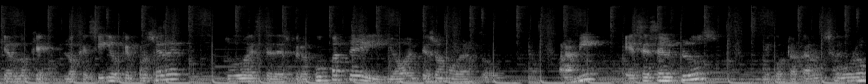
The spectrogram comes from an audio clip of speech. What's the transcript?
qué es lo que, lo que sigue o qué procede, tú este, despreocúpate y yo empiezo a mover todo. Para mí, ese es el plus de contratar un seguro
